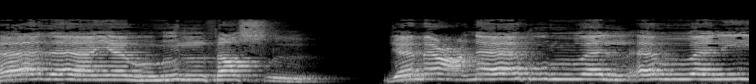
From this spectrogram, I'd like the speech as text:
هذا يوم الفصل. جمعناكم والأولين.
